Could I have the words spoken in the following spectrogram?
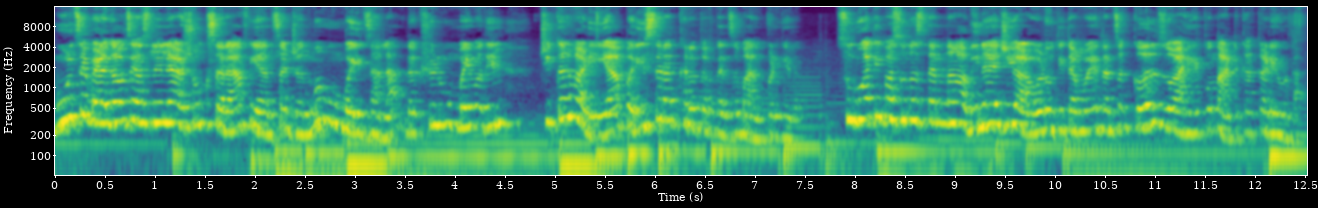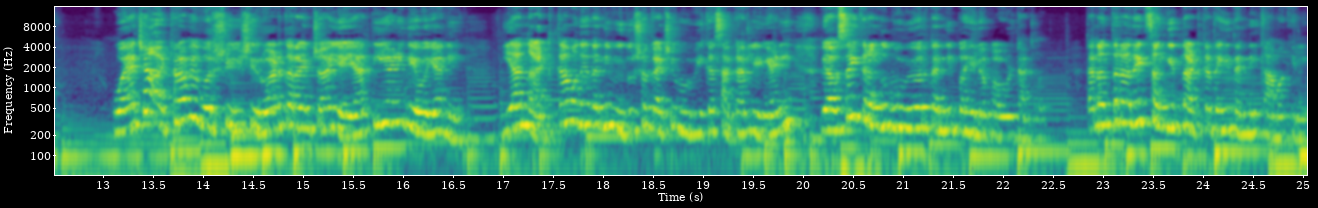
मूळचे बेळगावचे असलेले अशोक सराफ यांचा जन्म मुंबईत झाला. दक्षिण मुंबईमधील चिकलवाडी या परिसरात खरं तर त्यांचं बालपण गेलं. सुरुवातीपासूनच त्यांना अभिनयाची आवड होती त्यामुळे त्यांचा कल जो आहे तो नाटकाकडे होता. वयाच्या अठराव्या वर्षी शिरवाडकरांच्या ययाती आणि देवयानी या नाटकामध्ये त्यांनी विदूषकाची भूमिका साकारली आणि व्यावसायिक रंगभूमीवर त्यांनी पहिलं पाऊल टाकलं. त्यानंतर अनेक संगीत नाटकातही त्यांनी कामं केली.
